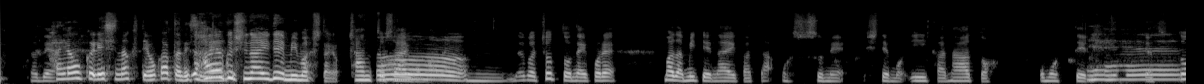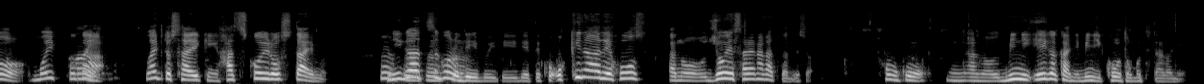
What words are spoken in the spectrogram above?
ので、早送りしなくてよかったですね。早くしないで見ましたよ。ちゃんと最後まうで。うん。だからちょっとね、これ、まだ見てない方、おすすめしてもいいかなと思ってるやつと、もう一個はが、割と最近、初恋ロスタイム。2月頃 DVD 出て、こう沖縄で放送、あの、上映されなかったんですよ。ほうほう。うんあの、見に、映画館に見に行こうと思ってたのに。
